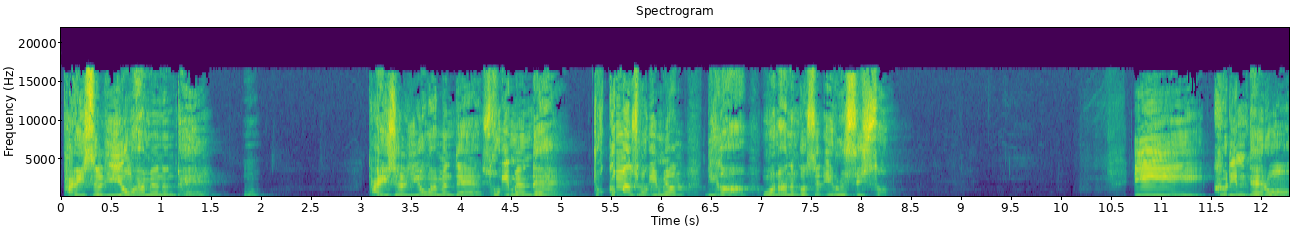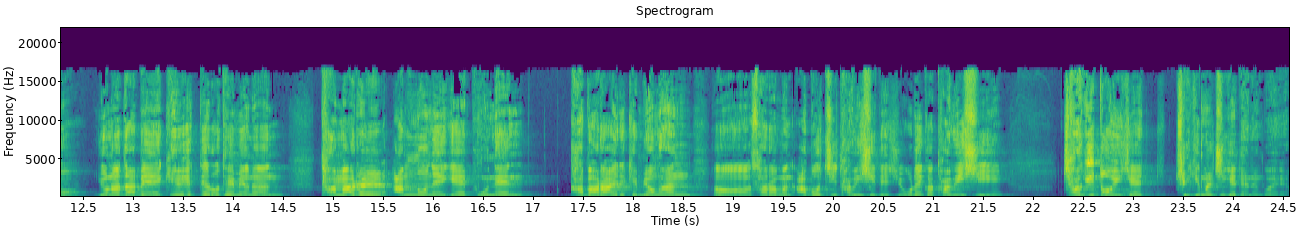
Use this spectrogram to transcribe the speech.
다윗을 이용하면 돼. 어? 다윗을 이용하면 돼. 속이면 돼. 조금만 속이면 네가 원하는 것을 이룰 수 있어. 이 그림대로 요나답의 계획대로 되면은 다말을 암론에게 보낸 가바라 이렇게 명한 어, 사람은 아버지 다윗이 되죠. 그러니까 다윗이 자기도 이제 책임을 지게 되는 거예요.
